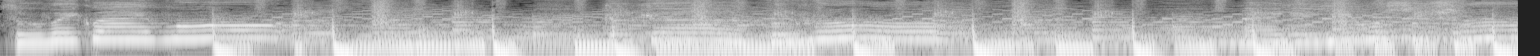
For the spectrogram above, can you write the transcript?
作为怪物格格不入。白天一无是处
